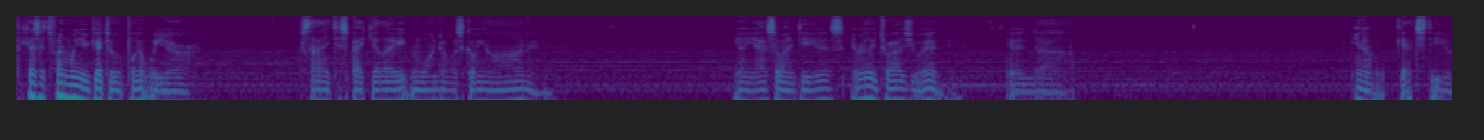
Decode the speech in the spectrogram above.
Because it's fun when you get to a point where you're starting to speculate and wonder what's going on and you know you have some ideas it really draws you in and uh, you know gets to you.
